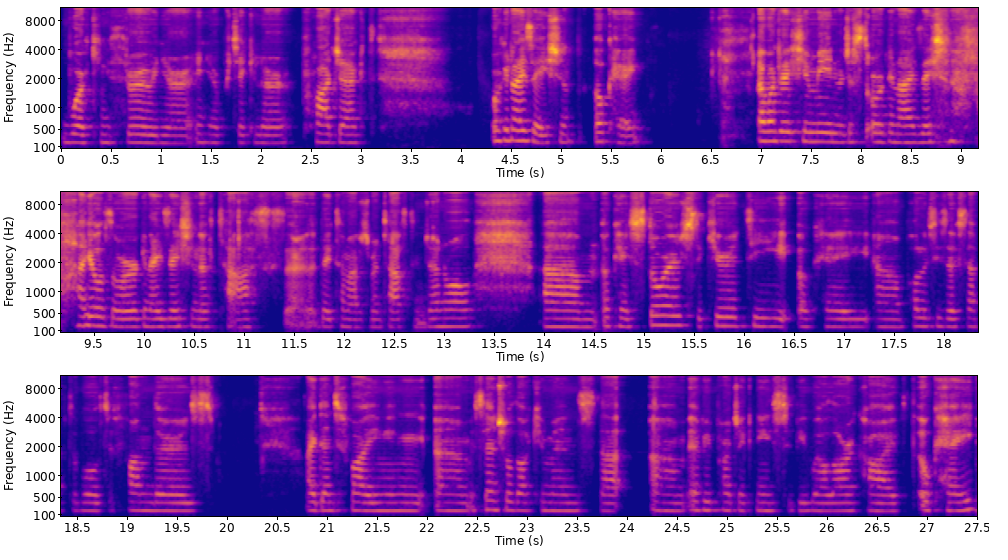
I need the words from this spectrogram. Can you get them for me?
working through in your in your particular project organization okay I wonder if you mean just organization of files or organization of tasks, uh, data management tasks in general. Um, okay, storage, security, okay, um, policies acceptable to funders, identifying um, essential documents that um, every project needs to be well archived. Okay,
